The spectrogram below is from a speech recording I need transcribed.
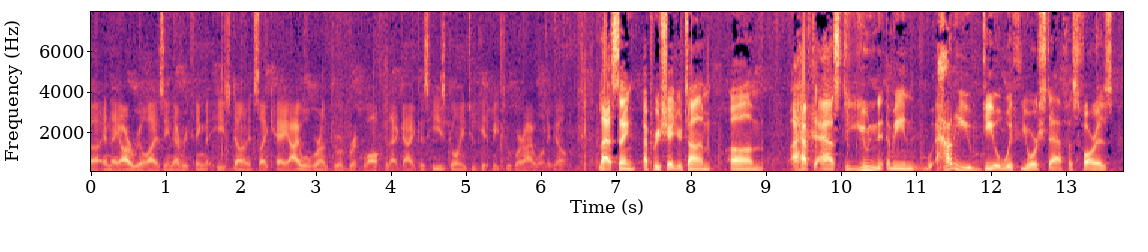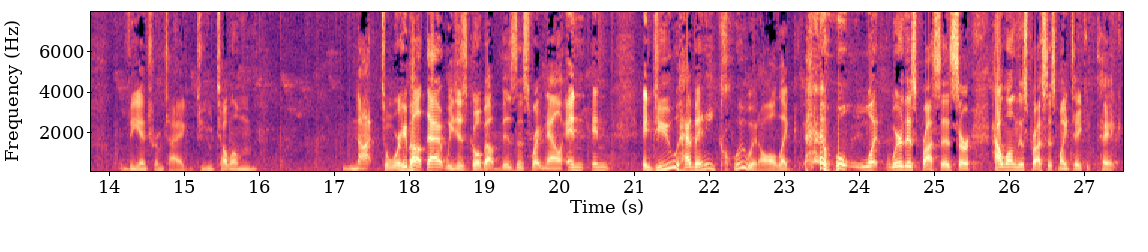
uh, and they are realizing everything that he's done, it's like, hey, I will run through a brick wall for that guy because he's going to get me to where I want to go. Last thing, I appreciate your time. Um, I have to ask, do you? I mean, how do you deal with your staff as far as the interim tag? Do you tell them? Not to worry about that. We just go about business right now, and and and do you have any clue at all, like what where this process or how long this process might take? Take.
